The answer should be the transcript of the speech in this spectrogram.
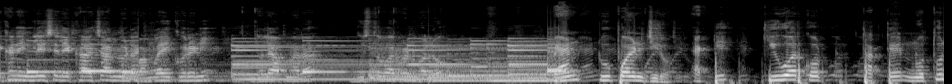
এখানে ইংলিশে লেখা আছে, আমি ওটা বাংলায় করে নিই, তাহলে আপনারা বুঝতে পারবেন ভালো। PAN two point zero. একটি কিউআর কোড থাকতে নতুন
